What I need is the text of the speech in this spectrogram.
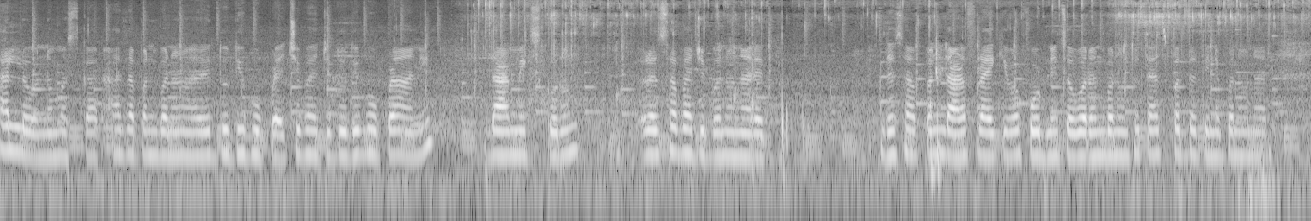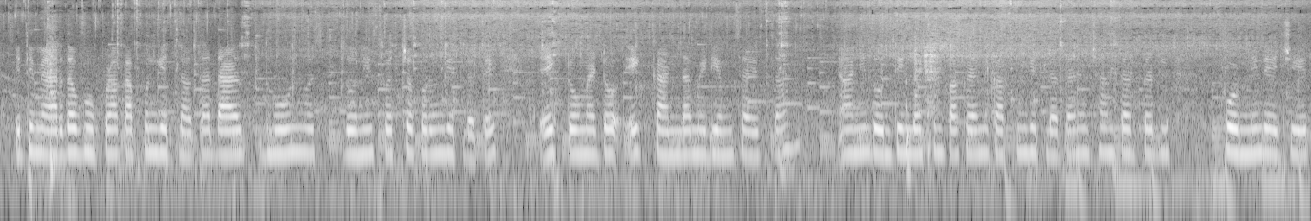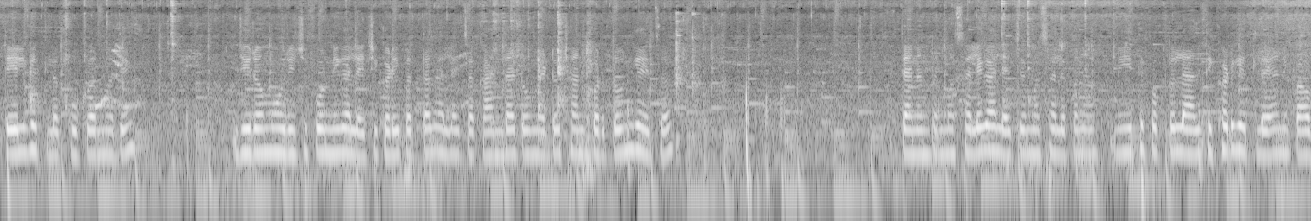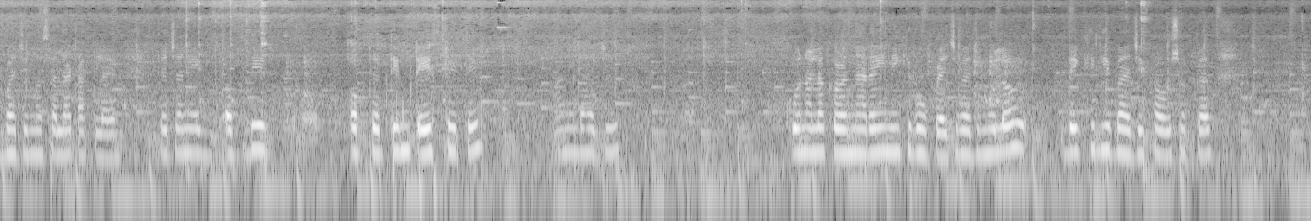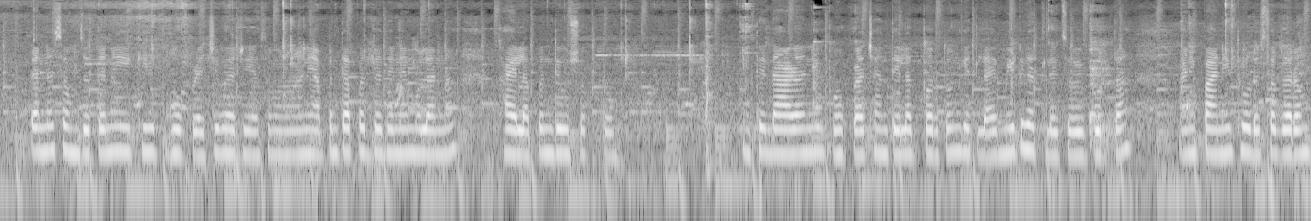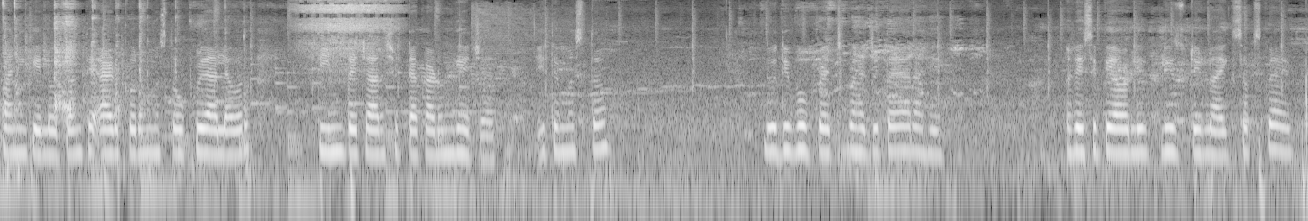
Hello नमस्कार. आज आपण बनवणार आहे दुधी भोपळ्याची भाजी. दुधी भोपळा आणि डाळ मिक्स करून रसा भाजी बनवणार आहेत जसं आपण डाळ फ्राय किंवा फोडणीचं वरण बनवतो त्याच पद्धतीने बनवणार. इथे मी अर्धा भोपळा कापून घेतला होता. डाळ धुवून दोन्ही स्वच्छ करून घेतलं होते. एक टोमॅटो एक कांदा मीडियम साईजचा आणि दोन तीन लसूण पाकळ्या मी कापून घेतल्या होत्या आणि छान तडतडली फोडणी द्यायची तेल घेतलं कुकरमध्ये जिरं मोहरीची फोडणी घालायची कढीपत्ता घालायचा कांदा टोमॅटो छान परतवून घ्यायचं. त्यानंतर मसाले घालायचे. मसाले पण मी इथे फक्त लाल तिखट घेतलं आहे आणि पावभाजी मसाला टाकला आहे त्याच्याने एक अगदी अप्रतिम टेस्ट येते. आणि भाजी कोणाला कळणारही नाही की भोपळ्याची भाजी. मुलं देखील ही भाजी खाऊ शकतात. त्यांना समजत नाही की भोपळ्याची भाजी असं म्हणून. आणि आपण त्या पद्धतीने मुलांना खायला पण देऊ शकतो. इथे डाळ आणि भोपळा छान तेलात परतून घेतला आहे मीठ घातलं आहे चवीपुरता. आणि पाणी थोडंसं गरम पाणी केलं होतं आणि ते ॲड करून मस्त उकळी आल्यावर तीन ते चार शिट्ट्या काढून घ्यायच्या आहेत. इथे मस्त दुधी भोपळ्याची भाजी तयार आहे. रेसिपी आवडली प्लीज डू लाईक सबस्क्राईब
